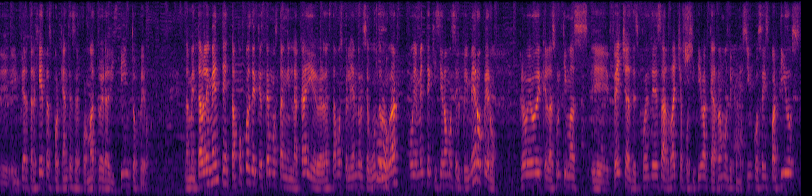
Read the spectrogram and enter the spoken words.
eh, limpiar tarjetas porque antes el formato era distinto, pero lamentablemente tampoco es de que estemos tan en la calle, ¿verdad? Estamos peleando el segundo lugar. Obviamente quisiéramos el primero, pero creo yo de que las últimas eh, fechas después de esa racha positiva que agarramos de como 5 o 6 partidos,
